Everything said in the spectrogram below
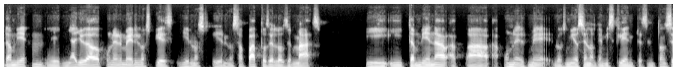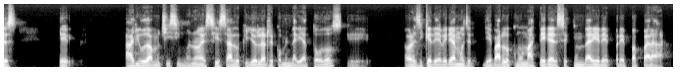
también eh, me ha ayudado a ponerme en los pies y en los, en los zapatos de los demás y, también a, ponerme los míos en los de mis clientes. Entonces, eh, ayuda muchísimo, ¿no? Es, es algo que yo les recomendaría a todos, que ahora sí que deberíamos llevarlo como materia de secundaria y de prepa para,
